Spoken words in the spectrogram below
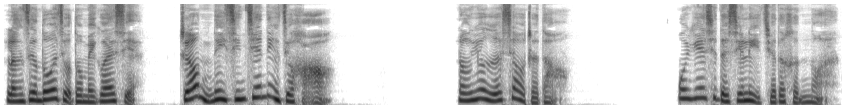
冷静多久都没关系，只要你内心坚定就好。冷月娥笑着道。莫约西的心里觉得很暖，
